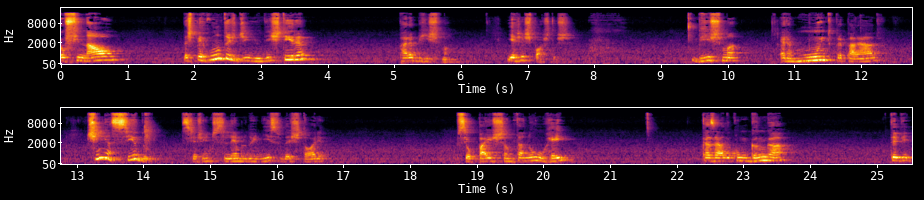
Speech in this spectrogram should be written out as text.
É o final das perguntas de Yudhishthira para Bhishma e as respostas. Bhishma era muito preparado, tinha sido, se a gente se lembra do início da história, seu pai Shantanu, o rei, casado com Ganga, teve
